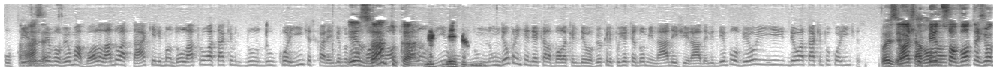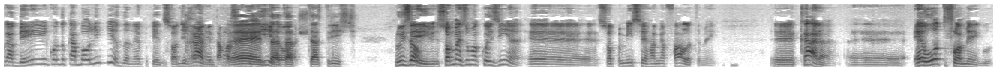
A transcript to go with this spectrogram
O Pedro tá. devolveu uma bola lá do ataque, ele mandou lá pro ataque do, do Corinthians, cara. Ele devolveu Exato, cara. Não, não, deu para entender aquela bola que ele devolveu, que ele podia ter dominado e girado. Ele devolveu e deu ataque pro Corinthians. Pois é. Eu acho que o Pedro só volta a jogar bem quando acabar a Olimpíada, né? Porque só de raiva é, ele tá passando É, dia, tá, tá, tá, triste. Luizão. Ei, só mais uma coisinha, é... só para mim encerrar minha fala também. É, cara, é... é outro Flamengo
